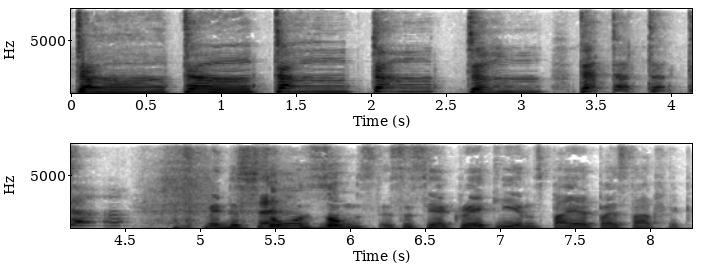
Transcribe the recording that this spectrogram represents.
Da, da, da, da, da, da, da, da, da. Wenn du so summst, ist es ja greatly inspired by Star Trek.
